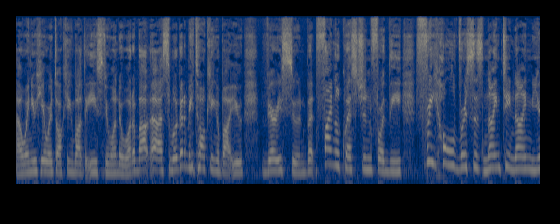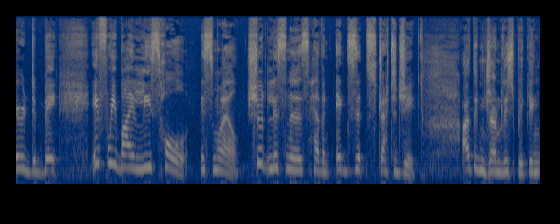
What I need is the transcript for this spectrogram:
Uh, when you hear we're talking about the east, you wonder, what about us? We're going to be talking about you very soon. But final question for the freehold versus 99 year debate. If we buy leasehold, Ismail, should listeners have an exit strategy? I think generally speaking,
